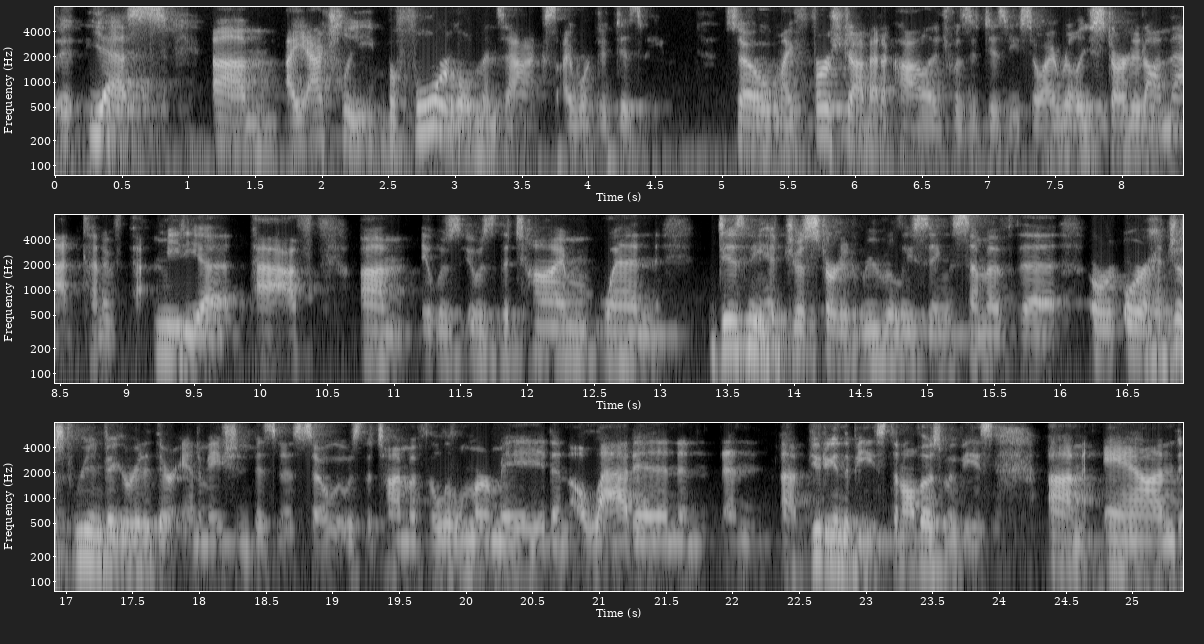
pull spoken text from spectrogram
it, yes. Um, I actually, before Goldman Sachs, I worked at Disney. So my first job out of college was at Disney. So I really started on that kind of media path. Um, it was it was the time when Disney had just started re-releasing some of the, or, or had just reinvigorated their animation business. So it was the time of The Little Mermaid and Aladdin and, and uh, Beauty and the Beast and all those movies. Um, and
